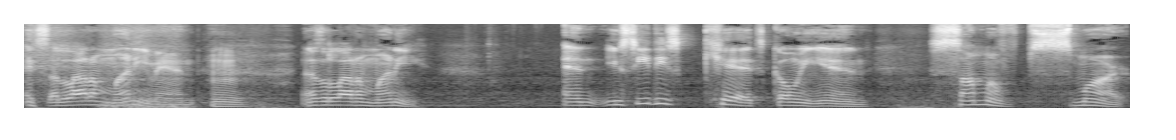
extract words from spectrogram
it's a lot of money, man. Hmm. That's a lot of money. And you see these kids going in. Some are smart,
